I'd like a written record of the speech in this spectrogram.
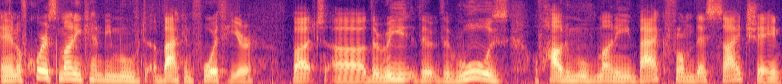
And of course, money can be moved back and forth here, but uh, the, the, the, rules of how to move money back from this sidechain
